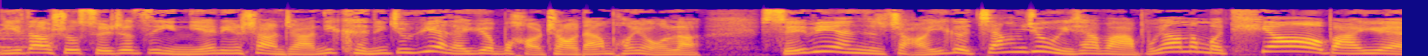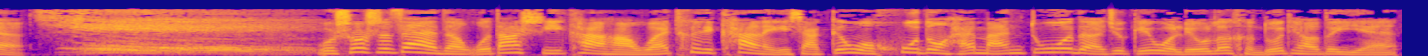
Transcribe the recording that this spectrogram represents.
你到时候随着自己年龄上涨，你肯定就越来越不好找男朋友了。随便找一个将就一下吧，不要那么挑。八月，我说实在的，我当时一看哈，我还特地看了一下，跟我互动还蛮多的，就给我留了很多条的言。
